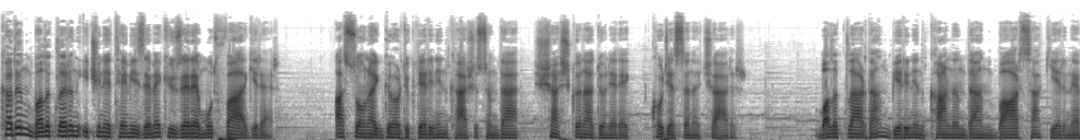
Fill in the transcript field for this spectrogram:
Kadın balıkların içini temizlemek üzere mutfağa girer. Az sonra gördüklerinin karşısında şaşkına dönerek kocasını çağırır. Balıklardan birinin karnından bağırsak yerine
